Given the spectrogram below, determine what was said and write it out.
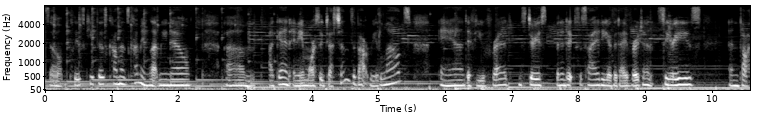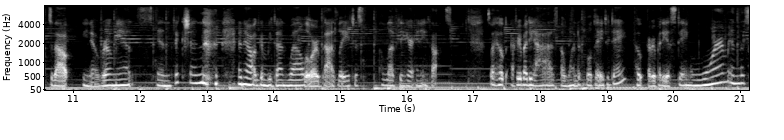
So please keep those comments coming. Let me know, um, again, any more suggestions about read alouds. And if you've read Mysterious Benedict Society or the Divergent series, and thoughts about, you know, romance in fiction and how it can be done well or badly. Just I love to hear any thoughts. So I hope everybody has a wonderful day today. Hope everybody is staying warm in this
